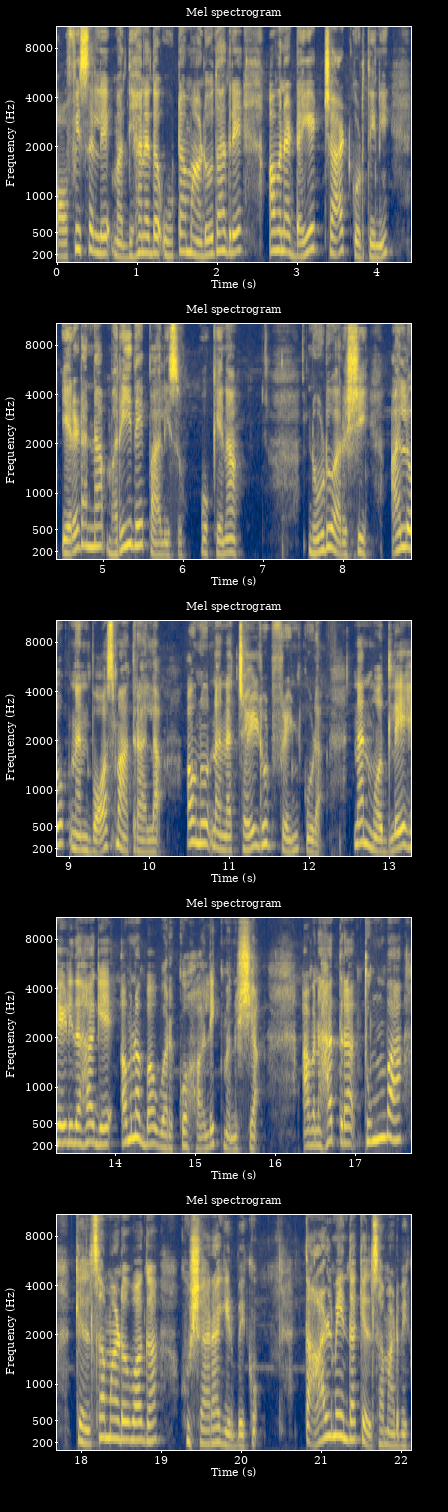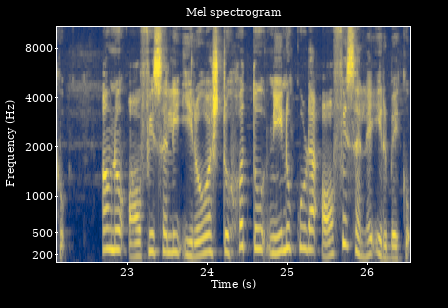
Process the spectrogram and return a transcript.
ಆಫೀಸಲ್ಲೇ ಮಧ್ಯಾಹ್ನದ ಊಟ ಮಾಡೋದಾದರೆ ಅವನ ಡಯೆಟ್ ಚಾರ್ಟ್ ಕೊಡ್ತೀನಿ. ಎರಡನ್ನ ಮರೀದೇ ಪಾಲಿಸು ಓಕೆನಾ ನೋಡು ಅರ್ಷಿ ಅಲೋಕ್ ನನ್ನ ಬಾಸ್ ಮಾತ್ರ ಅಲ್ಲ. ಅವನು ನನ್ನ ಚೈಲ್ಡ್ಹುಡ್ ಫ್ರೆಂಡ್ ಕೂಡ. ನಾನು ಮೊದಲೇ ಹೇಳಿದ ಹಾಗೆ ಅವನೊಬ್ಬ ವರ್ಕೋಹಾಲಿಕ್ ಮನುಷ್ಯ. ಅವನ ಹತ್ರ ತುಂಬ ಕೆಲಸ ಮಾಡುವಾಗ ಹುಷಾರಾಗಿರಬೇಕು. ತಾಳ್ಮೆಯಿಂದ ಕೆಲಸ ಮಾಡಬೇಕು. ಅವನು ಆಫೀಸಲ್ಲಿ ಇರೋವಷ್ಟು ಹೊತ್ತು ನೀನು ಕೂಡ ಆಫೀಸಲ್ಲೇ ಇರಬೇಕು.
